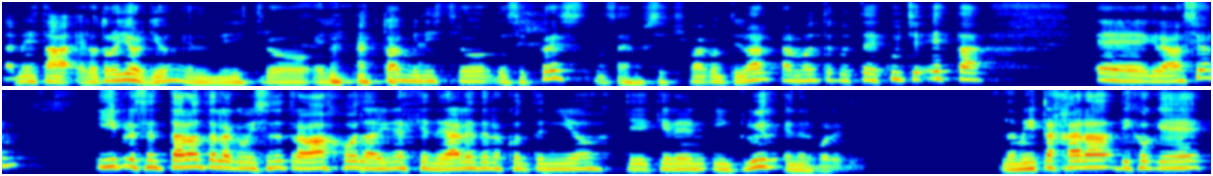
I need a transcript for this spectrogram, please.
También estaba el otro Giorgio, el ministro, el actual ministro de Sexpress. No sabemos si va a continuar al momento que usted escuche esta eh, grabación. Y presentaron ante la Comisión de Trabajo las líneas generales de los contenidos que quieren incluir en el boletín. La ministra Jara dijo que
